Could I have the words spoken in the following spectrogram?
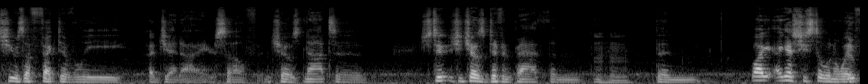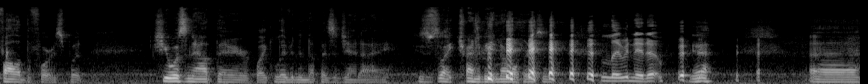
she was effectively a Jedi herself and chose not to. She, she chose a different path than Mm-hmm. than. Well, I, I guess she still in a way Luke. followed the Force, but she wasn't out there like living it up as a Jedi. She's just like trying to be a normal person. Living it up. yeah. Uh,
